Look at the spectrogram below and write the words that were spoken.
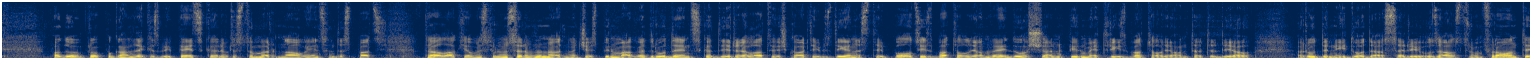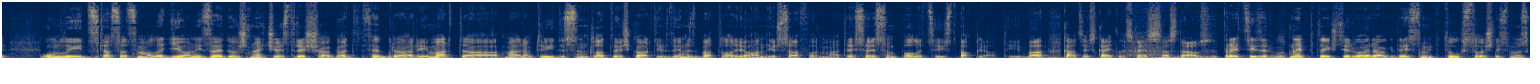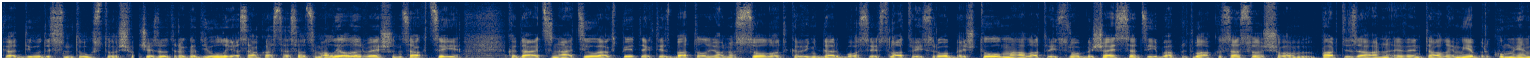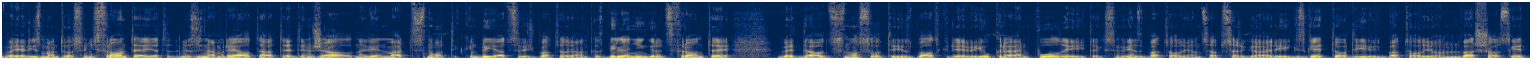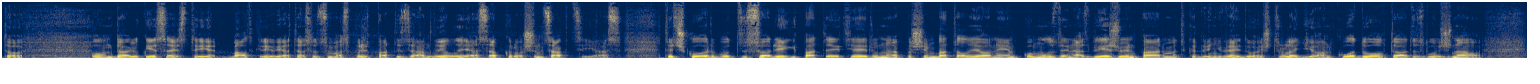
padomu propagandai, kas bija pēckara, tas tomēr nav viens un tas pats. Tālāk jau mēs, protams, varam runāt no 41. gada rudens, kad ir Latviešu kārtības dienesti policijas bataljonu veidošana, pirmie trīs bataljoni tad jau rudenī dodas arī uz austrumu fronti, un līdz tā saucamā leģiona izveidošanai 43. gada februārī, martā apmēram 30 Latviešu kārtības dienas bataljoni ir saformēti SS un policijas pakļautībā. Kāds ir skaitliskais sastāvs? Precīzi varbūt nepateikšu, ir vairāk desmit tūkstoši, vismaz vismaz 20 tūkstoši. 42. gada jūlijā sākās tā saucamā lielvērvēšanas akcija, kad aicināja cilvēkus pieteikties bataljonos, solot, ka viņi darbosies Latvijas robežu tūmā, Latvijas robežu aizsardzībā pret blakus esošo partizānu eventuāliem iebrukumiem vai arī izmantos viņus frontē. Ja tad mēs zinām, realitātē, diemžēl, nevienmēr tas notika. Un bija atsevišķi bataljoni, kas bija Ļeņingrads frontē, bet daudzus nosūtīja uz Baltkrieviju, Ukrainu, Poliju. Teiksim, viens bataljons apsargāja Rīgas geto, divi bataljoni Varšavas geto. Un daļu iesaistīja Baltkrievijā tā saucamās pretpartizānu lielajās apkarošanas akcijās. Taču, ko varbūt svarīgi pateikt, ja runā par šiem bataljoniem, ko mūsdienās bieži vien pārmet, kad viņi veidojuši tur leģionu kodolu, tā tas gluži nav.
